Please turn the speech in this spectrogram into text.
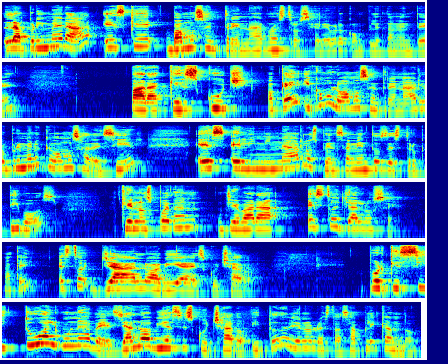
La primera es que vamos a entrenar nuestro cerebro completamente para que escuche, ¿ok? ¿Y cómo lo vamos a entrenar? Lo primero que vamos a decir es eliminar los pensamientos destructivos que nos puedan llevar a esto ya lo sé. ¿Ok? Esto ya lo había escuchado. Porque si tú alguna vez ya lo habías escuchado y todavía no lo estás aplicando,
